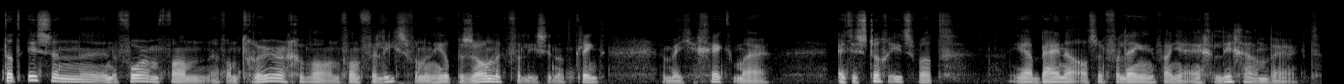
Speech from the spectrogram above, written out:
dat is een, een vorm van, van treur gewoon. Van verlies. Van een heel persoonlijk verlies. En dat klinkt een beetje gek. Maar het is toch iets wat ja, bijna als een verlenging van je eigen lichaam werkt.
